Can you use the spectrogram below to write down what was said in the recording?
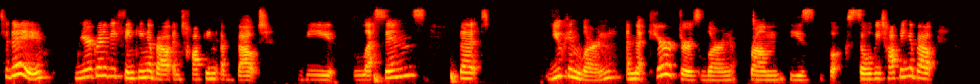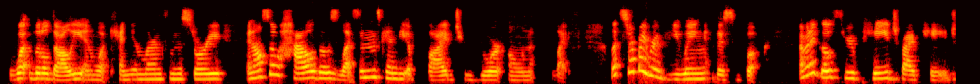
Today, we are going to be thinking about and talking about the lessons that you can learn and that characters learn from these books. So we'll be talking about what little Dolly and what Kenyon learned from the story, and also how those lessons can be applied to your own life. Let's start by reviewing this book. I'm gonna go through page by page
